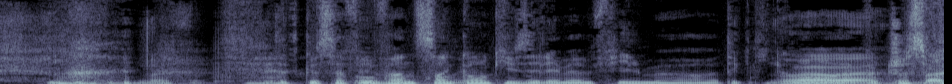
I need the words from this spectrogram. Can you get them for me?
Peut-être que ça fait 25 ans qu'ils faisaient les mêmes films, techniquement, ouais, peu de choses bah,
